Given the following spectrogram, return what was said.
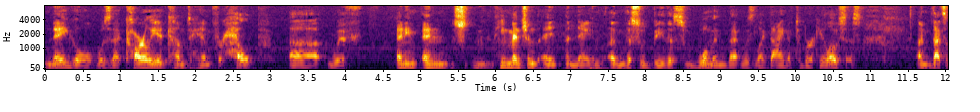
Nagel was that Karli had come to him for help uh, with, and he and sh- he mentioned a, a name, and this would be this woman that was like dying of tuberculosis. And that's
